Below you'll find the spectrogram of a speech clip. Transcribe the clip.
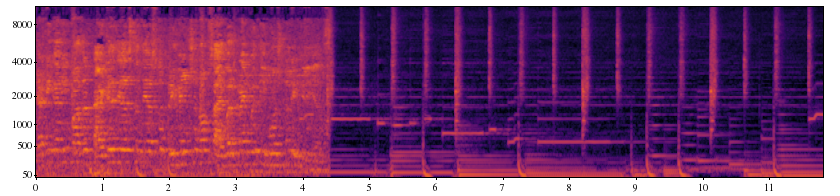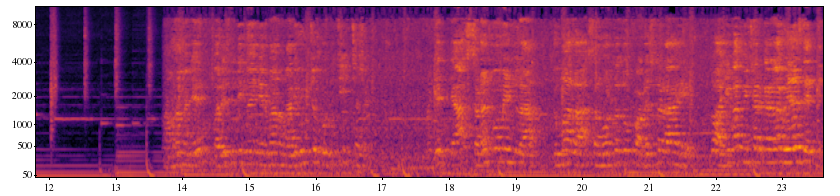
त्या ठिकाणी माझं टायटल जे असतं ते असतं prevention of cyber crime with emotional intelligence भावना म्हणजे परिस्थितीमध्ये निर्माण होणारी उच्च कोटीची इच्छाशक्ती. म्हणजे त्या सडन मोमेंटला तुम्हाला समोरचा जो फॉरेस्टर आहे तो अजिबात विचार करायला वेळच देत नाही.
